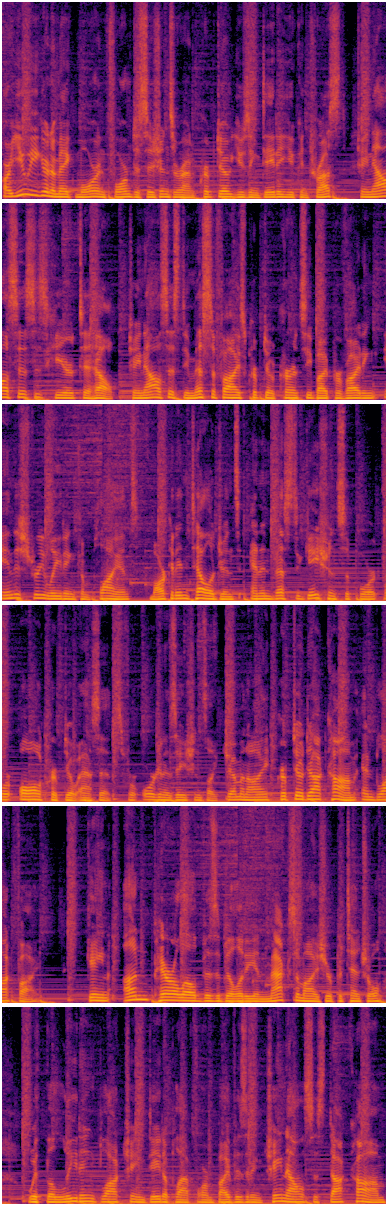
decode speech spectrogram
Are you eager to make more informed decisions around crypto using data you can trust? Chainalysis is here to help. Chainalysis demystifies cryptocurrency by providing industry leading compliance, market intelligence, and investigation support for all crypto assets for organizations like Gemini, Crypto.com, and BlockFi. Gain unparalleled visibility and maximize your potential with the leading blockchain data platform by visiting chainalysis.com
